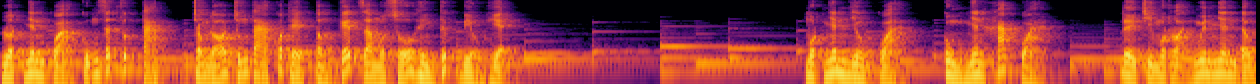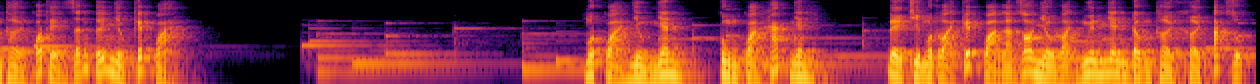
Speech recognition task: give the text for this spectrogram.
luật nhân quả cũng rất phức tạp, trong đó chúng ta có thể tổng kết ra một số hình thức biểu hiện. Một nhân nhiều quả cùng nhân khác quả để chỉ một loại nguyên nhân đồng thời có thể dẫn tới nhiều kết quả. Một quả nhiều nhân cùng quả khác nhân để chỉ một loại kết quả là do nhiều loại nguyên nhân đồng thời khởi tác dụng.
